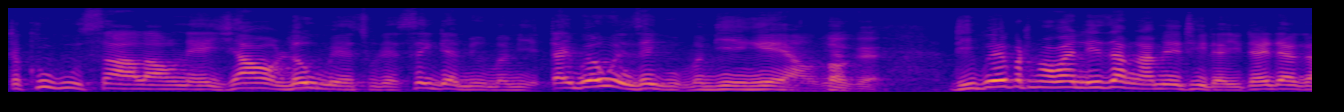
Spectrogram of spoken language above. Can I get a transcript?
တခုခုစားလောင်းနဲ့ရအောင်လုပ်မယ်ဆိုတဲ့စိတ်တက်မျိုးမမြင်တိုက်ပွဲဝင်စိတ်ကိုမမြင်ခဲ့ရအောင်ဗျဟုတ်ကဲ့ဒီပွဲပထမပိုင်း45မိနစ်ထိလဲ United က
